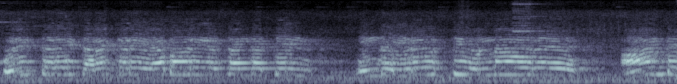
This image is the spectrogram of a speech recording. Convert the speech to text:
குளித்தலை தரக்கடை வியாபாரிகள் சங்கத்தின் இந்த இருபத்தி ஒன்னாவது ஆண்டு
